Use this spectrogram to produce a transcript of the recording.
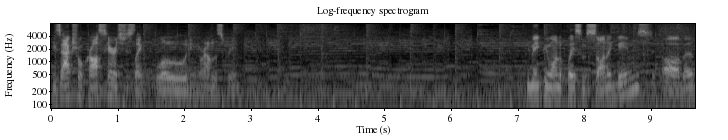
his actual crosshair, it's just like floating around the screen. You make me want to play some Sonic games? Oh, man,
